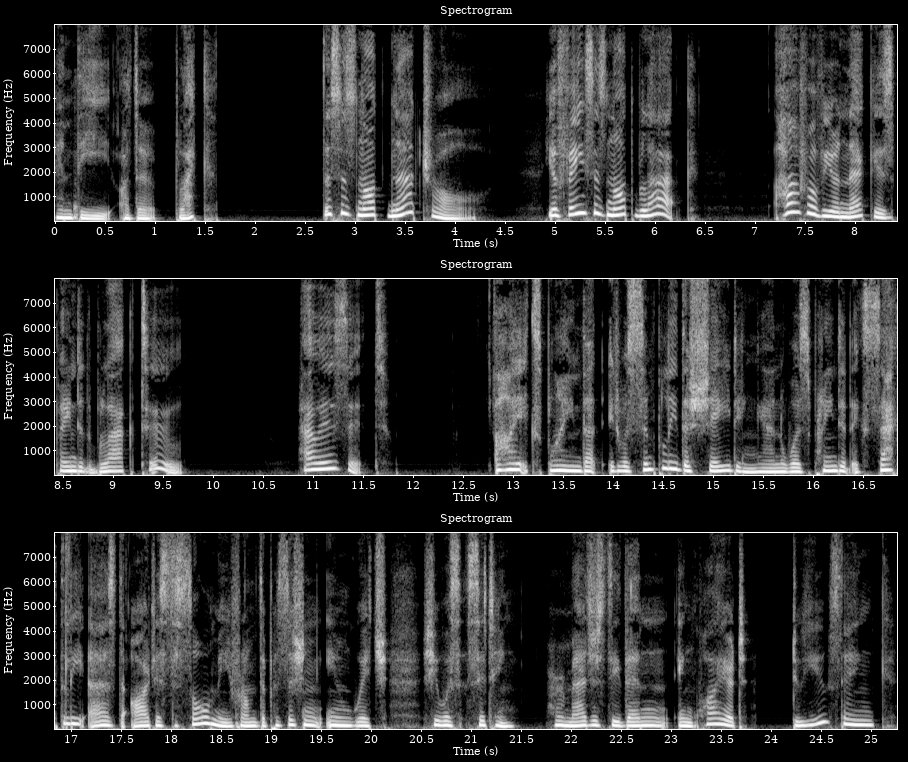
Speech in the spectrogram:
and the other black? This is not natural. Your face is not black. Half of your neck is painted black too. How is it? I explained that it was simply the shading and was painted exactly as the artist saw me from the position in which she was sitting. Her Majesty then inquired, Do you think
